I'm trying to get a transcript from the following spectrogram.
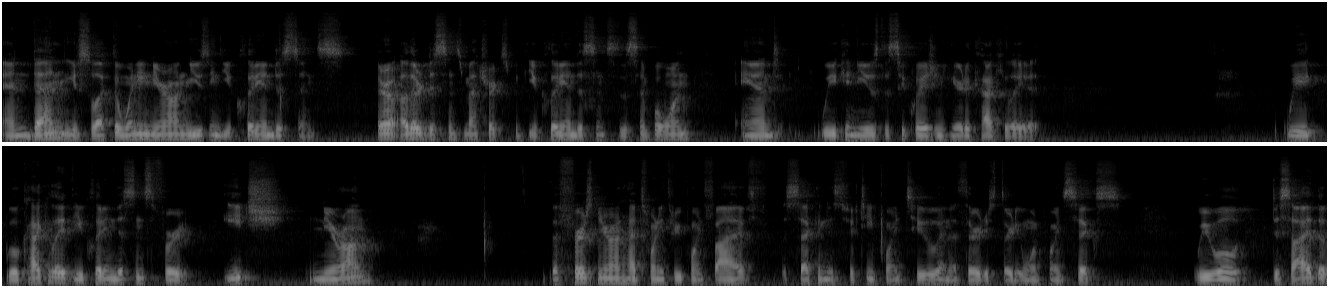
and then you select the winning neuron using the Euclidean distance. There are other distance metrics, but the Euclidean distance is a simple one, and we can use this equation here to calculate it. We will calculate the Euclidean distance for each neuron. The first neuron had 23.5, the second is 15.2, and the third is 31.6. We will decide the,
